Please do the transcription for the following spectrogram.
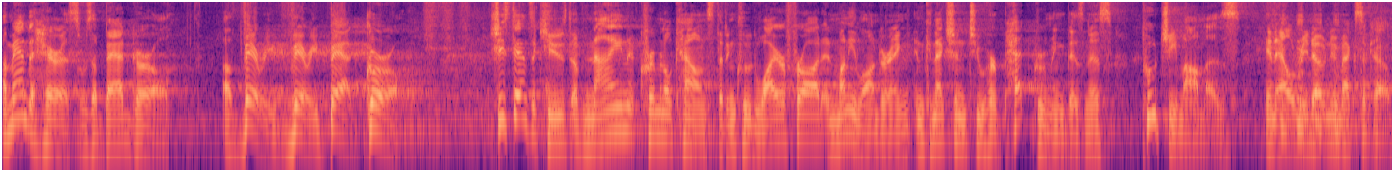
Amanda Harris was a bad girl. A very, very bad girl. She stands accused of nine criminal counts that include wire fraud and money laundering in connection to her pet grooming business, Poochie Mamas, in El Rito, New Mexico.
